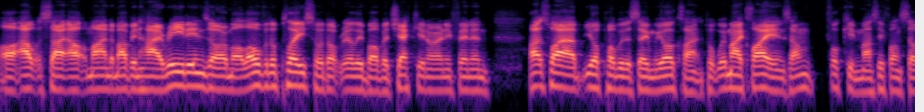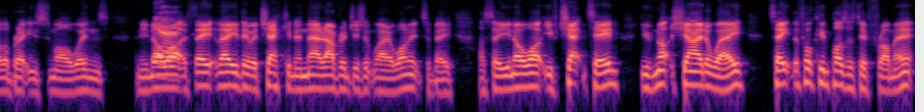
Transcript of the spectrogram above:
"Oh, out of sight, out of mind. I'm having high readings, or I'm all over the place, so I don't really bother checking or anything." And that's why I, you're probably the same with your clients. But with my clients, I'm fucking massive on celebrating small wins. And you know Yeah. what? If they they do a checking and their average isn't where I want it to be, I'll say, you know what? You've checked in. You've not shied away. Take the fucking positive from it.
